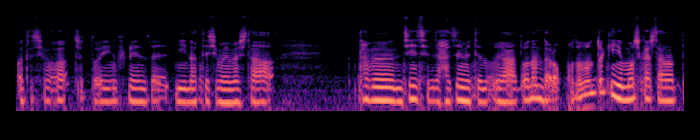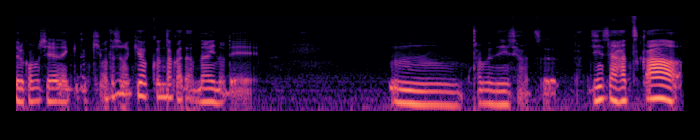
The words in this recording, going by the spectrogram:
私はちょっとインフルエンザになってしまいました。多分人生で初めての、いや、どうなんだろう。子供の時にもしかしたらなってるかもしれないけど、私の記憶の中ではないので、うん、多分人生初。人生初か、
